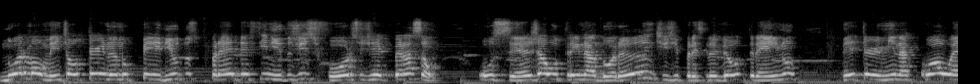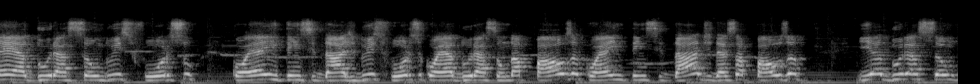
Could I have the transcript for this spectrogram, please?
normalmente alternando períodos pré-definidos de esforço e de recuperação. Ou seja, o treinador, antes de prescrever o treino, determina qual é a duração do esforço, qual é a intensidade do esforço, qual é a duração da pausa, qual é a intensidade dessa pausa e a duração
